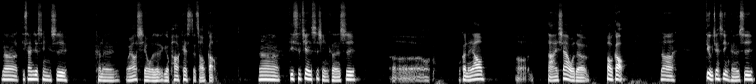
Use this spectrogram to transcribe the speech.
那第三件事情是可能我要写我的一个 podcast 的草稿。那第四件事情可能是，呃，我可能要呃打一下我的报告。那第五件事情可能是，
